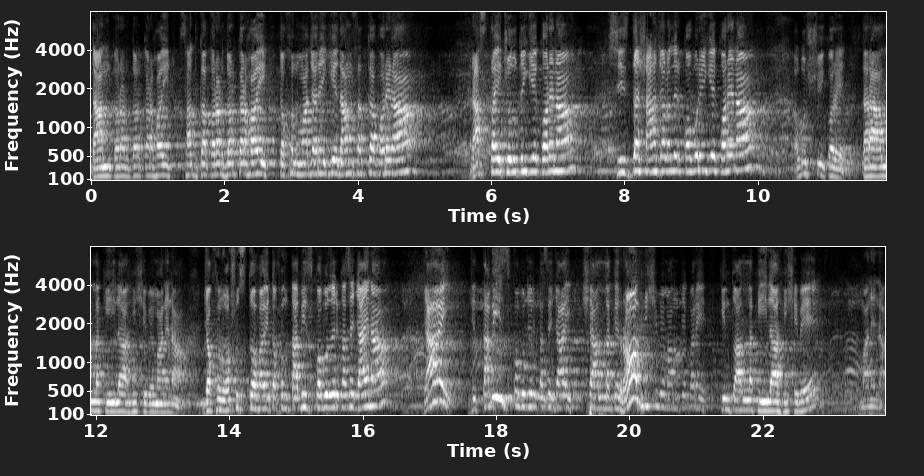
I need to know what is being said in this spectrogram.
দান করার দরকার হয়, সাদকা করার দরকার হয়, তখন মাজারে গিয়ে দান সাদকা করে না? রাস্তায় চলতে গিয়ে করে না? সিজদা শাহজালালের কবরে গিয়ে করে না? অবশ্যই করে। তারা আল্লাহকে ইলা হিসেবে মানে না। যখন অসুস্থ হয়, তখন তাবিজ কবজের কাছে যায় না? যায়, যে তাবিজ কবজের কাছে যায়, সে আল্লাহকে রব হিসেবে মানতে পারে, কিন্তু আল্লাহকে ইলা হিসেবে মানে না।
